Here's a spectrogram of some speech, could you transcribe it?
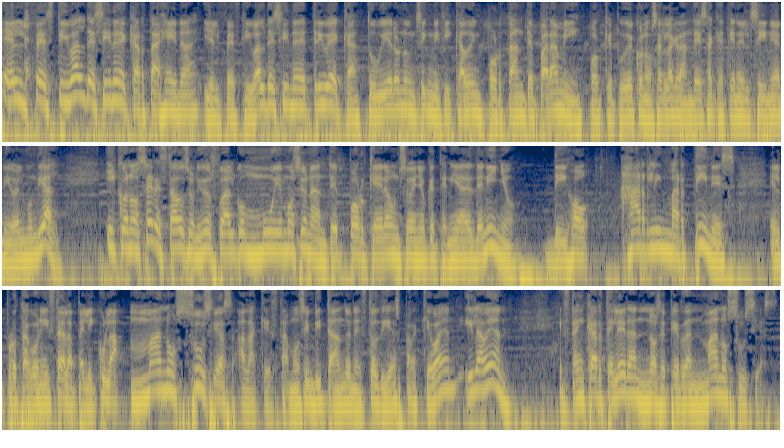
El Festival de Cine de Cartagena y el Festival de Cine de Tribeca tuvieron un significado importante para mí porque pude conocer la grandeza que tiene el cine a nivel mundial. Y conocer Estados Unidos fue algo muy emocionante porque era un sueño que tenía desde niño, dijo Harlin Martínez, el protagonista de la película Manos Sucias, a la que estamos invitando en estos días para que vayan y la vean. Está en cartelera, no se pierdan Manos Sucias.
